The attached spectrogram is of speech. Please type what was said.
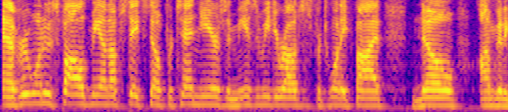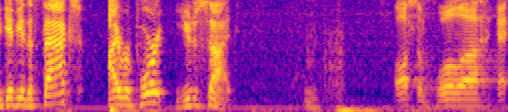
Everyone who's followed me on Upstate Snow for 10 years and me as a meteorologist for 25 know I'm going to give you the facts. I report, you decide. Awesome. Well, uh, at,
